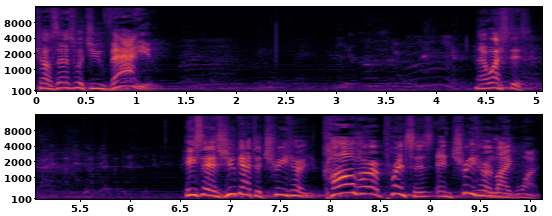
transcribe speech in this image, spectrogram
Because that's what you value. Now, watch this. He says, You got to treat her, call her a princess and treat her like one.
